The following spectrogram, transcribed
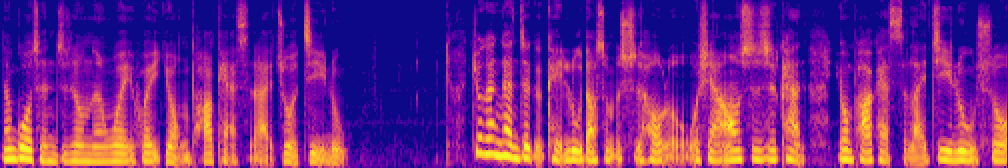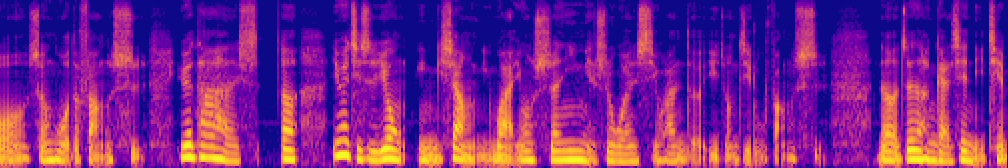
那过程之中呢，我也会用 podcast 来做记录，就看看这个可以录到什么时候了。我想要试试看用 podcast 来记录说生活的方式，因为它很。嗯，因为其实用影像以外，用声音也是我很喜欢的一种记录方式。那真的很感谢你前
